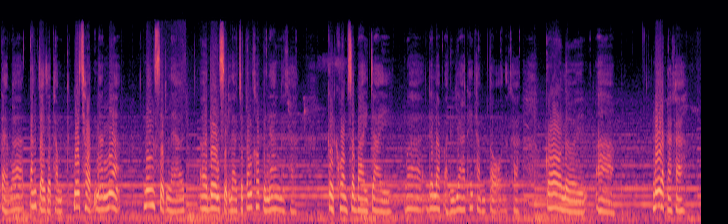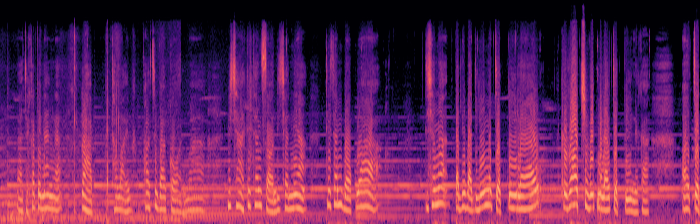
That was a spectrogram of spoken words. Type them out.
แต่ว่าตั้งใจจะทำในช็อตนั้นเนี่ยนั่งเสร็จแล้วเเดินเสร็จแล้วจะต้องเข้าไปนั่งนะคะ เกิดความสบายใจว่าได้รับอนุญาตให้ทำต่อนะคะ ก็เลยเลือกนะคะอาจะเข้าไปนั่งแล้วกราบถวายพระศิวากรว่า วิชาที่ท่านสอนดิฉันเนี่ยที่ท่านบอกว่า ดิฉันน่ะปฏิบัติอย่างนี้มาเจ็ดปีแล้ว คือรอดชีวิตมาแล้วเจ็ดปีนะคะเออเจ็ด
